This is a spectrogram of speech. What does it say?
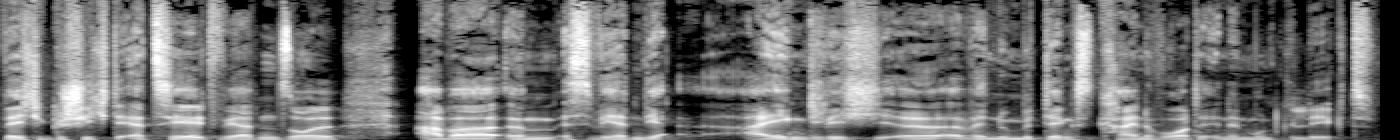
welche Geschichte erzählt werden soll, aber ähm, es werden dir eigentlich, äh, wenn du mitdenkst, keine Worte in den Mund gelegt.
